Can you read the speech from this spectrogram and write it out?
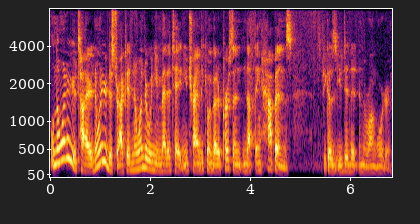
Well, no wonder you're tired. No wonder you're distracted. No wonder when you meditate and you try and become a better person, nothing happens. It's because you did it in the wrong order.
